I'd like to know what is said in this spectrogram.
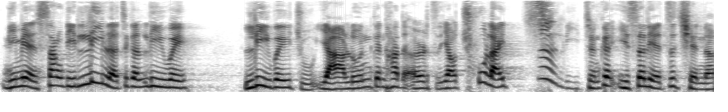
里面，上帝立了这个立威立威主亚伦跟他的儿子要出来治理整个以色列之前呢。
